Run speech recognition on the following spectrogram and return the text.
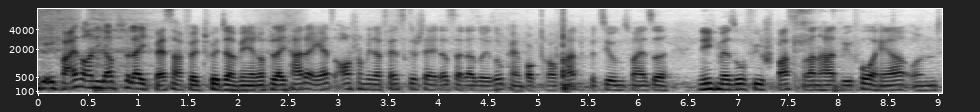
Ich, ich weiß auch nicht, ob es vielleicht besser für Twitter wäre. Vielleicht hat er jetzt auch schon wieder festgestellt, dass er da sowieso keinen Bock drauf hat, beziehungsweise nicht mehr so viel Spaß dran hat wie vorher und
